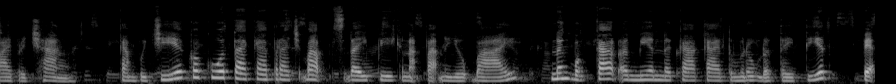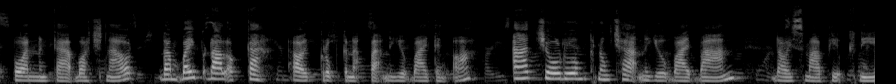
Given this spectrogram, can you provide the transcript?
បាយប្រឆាំងកម្ពុជាក៏គួរតែកែប្រែច្បាប់ស្ដីពីគណៈបកនយោបាយនិងបង្កើតឲ្យមាននៅការកែតម្រង់ដទៃទៀតពាក់ព័ន្ធនឹងការបោះឆ្នោតដើម្បីផ្ដល់ឱកាសឲ្យគ្រប់គណៈបកនយោបាយទាំងអស់អាចចូលរួមក្នុងឆាកនយោបាយបាន ដោយស្មារតីគ្នា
